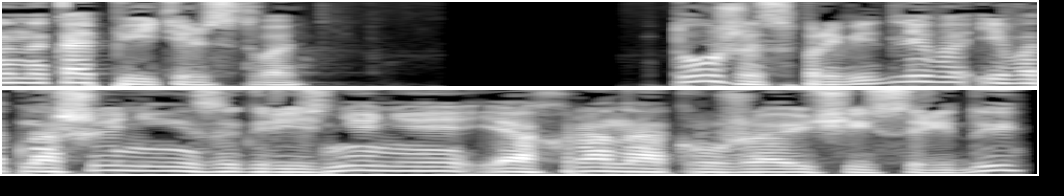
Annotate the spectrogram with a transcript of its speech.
на накопительство. Тоже справедливо и в отношении загрязнения и охраны окружающей среды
